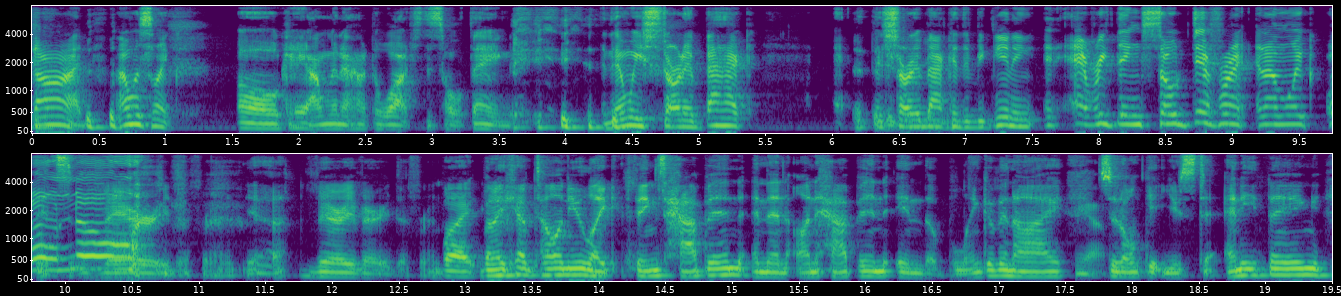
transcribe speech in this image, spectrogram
god. I was like, oh, okay, I'm gonna have to watch this whole thing. And then we started back. The It started beginning. back at the beginning, and everything's so different. And I'm like, oh It's no. very different. Yeah, very very different. But But I kept telling you like things happen and then unhappen in the blink of an eye. yeah, So don't get used to anything.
